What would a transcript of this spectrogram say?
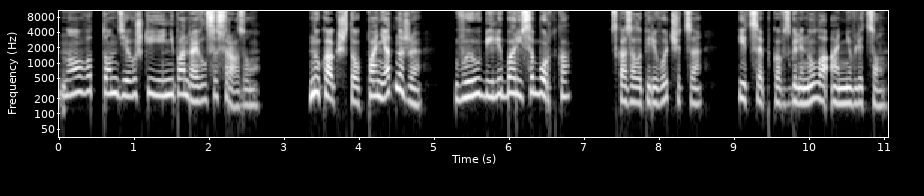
Но вот тон девушки ей не понравился сразу. «Ну как что, понятно же? Вы убили Бориса Бортко», — сказала переводчица, и цепко взглянула Анне в лицо.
